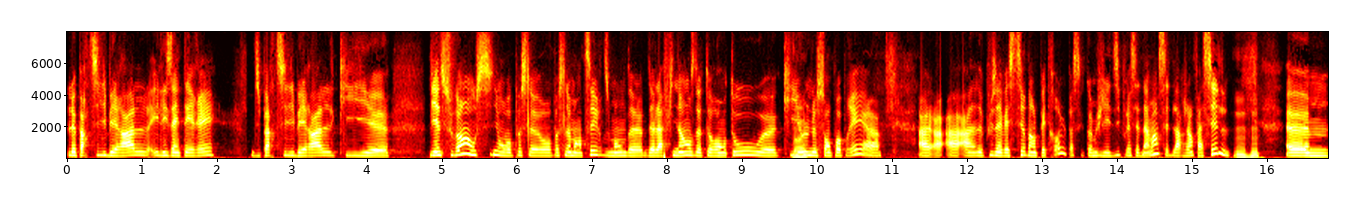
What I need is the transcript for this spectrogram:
le Parti libéral et les intérêts du Parti libéral qui euh, viennent souvent aussi, on va pas se le, va pas se le mentir, du monde de, la finance de Toronto, euh, qui eux ne sont pas prêts à, ne plus investir dans le pétrole, parce que comme je l'ai dit précédemment, c'est de l'argent facile. Mm-hmm. Euh,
